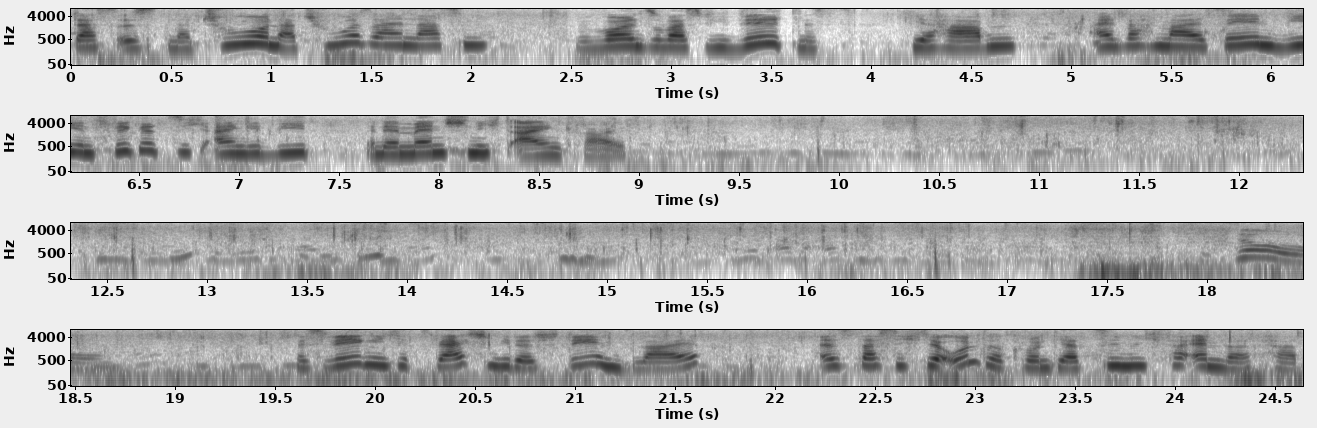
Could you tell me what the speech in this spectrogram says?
das ist Natur, Natur sein lassen. Wir wollen sowas wie Wildnis hier haben. Einfach mal sehen, wie entwickelt sich ein Gebiet, wenn der Mensch nicht eingreift. So, weswegen ich jetzt gleich schon wieder stehen bleibe, ist, dass sich der Untergrund ja ziemlich verändert hat.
